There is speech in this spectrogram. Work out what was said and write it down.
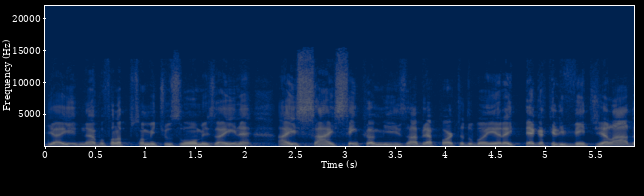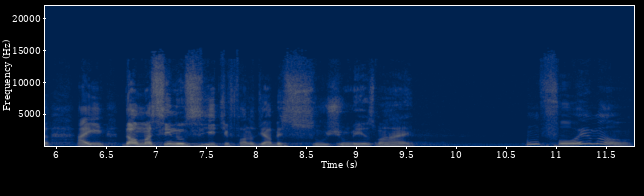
E aí, né, vou falar principalmente os homens aí, né? Aí sai sem camisa, abre a porta do banheiro, aí pega aquele vento gelado, aí dá uma sinusite e fala: o diabo é sujo mesmo. Ai. Não foi, irmão.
